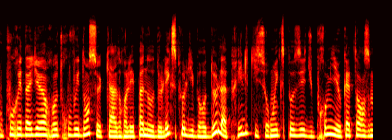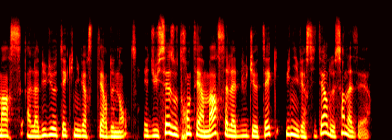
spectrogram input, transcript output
Vous pourrez d'ailleurs retrouver dans ce cadre les panneaux de l'Expo Libre de l'April qui seront exposés du 1er au 14 mars à la bibliothèque universitaire de Nantes et du 16 au 31 mars à la bibliothèque universitaire de Saint-Nazaire.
